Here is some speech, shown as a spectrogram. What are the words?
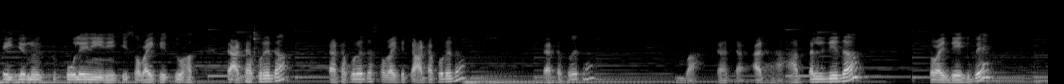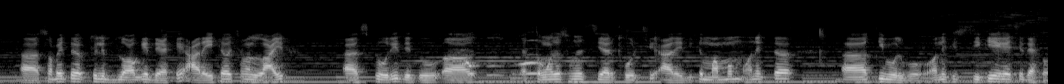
সেই জন্য একটু কোলে নিয়ে নিয়েছি। সবাইকে একটু টাটা করে দাও। টাটা করে দাও, সবাইকে টাটা করে দাও। টাটা করে দাও। বাহ টাটা আর হাততালি দিয়ে দাও, সবাই দেখবে। সবাই তো অ্যাকচুয়ালি ব্লগে দেখে। আর এটা হচ্ছে আমার লাইভ স্টোরি যেহেতু তোমাদের সঙ্গে শেয়ার করছি। আর এদিকে মাম্মাম অনেকটা কি বলব, অনেক কিছু শিখিয়ে গেছে, দেখো।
